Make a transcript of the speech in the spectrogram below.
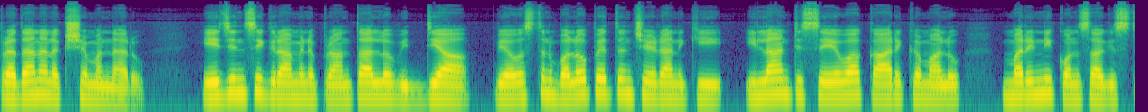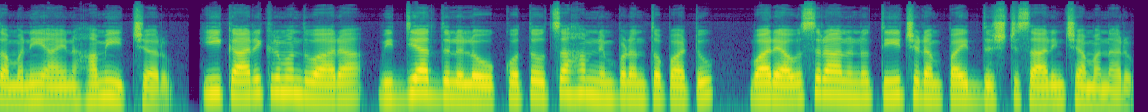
ప్రధాన లక్ష్యమన్నారు. ఏజెన్సీ గ్రామీణ ప్రాంతాల్లో విద్యా వ్యవస్థను బలోపేతం చేయడానికి ఇలాంటి సేవా కార్యక్రమాలు మరిన్ని కొనసాగిస్తామని ఆయన హామీ ఇచ్చారు. ఈ కార్యక్రమం ద్వారా విద్యార్థులలో కొత్త ఉత్సాహం నింపడంతో పాటు వారి అవసరాలను తీర్చడంపై దృష్టి సారించామన్నారు.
